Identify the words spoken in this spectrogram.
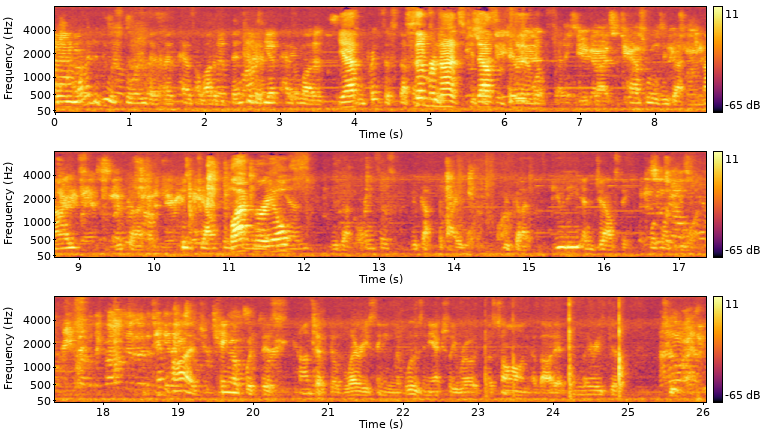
But we wanted to do a story that, that has a lot of adventure, but yet has a lot of Yeah. princess stuff. December too. 9th, Fairy 2002. tale settings. We've got castles, we've got knights, you've got big jousting. Black scene at the Reels. We've got princess, you've got pie war, we've got beauty and jousting. What more do you want? Tim Hodge came up with this concept of Larry singing the blues, and he actually wrote a song about it. And Larry's just too happy,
